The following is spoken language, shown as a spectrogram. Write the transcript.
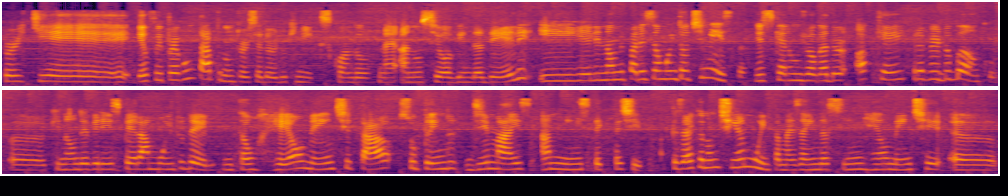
porque eu fui perguntar para um torcedor do Knicks quando né, anunciou a vinda dele e ele não me pareceu muito otimista. Disse que era um jogador ok para vir do banco, uh, que não deveria esperar muito dele. Então, realmente tá suprindo demais a minha expectativa. Apesar que eu não tinha muita, mas ainda assim, realmente uh,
